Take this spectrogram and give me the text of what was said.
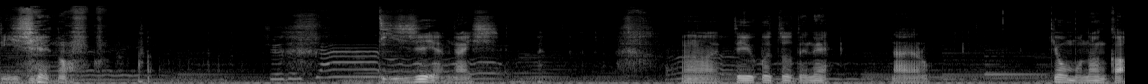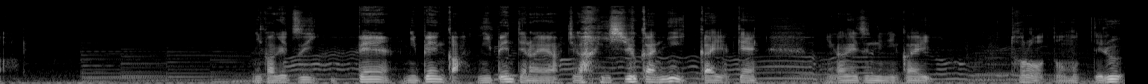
？DJ の DJ やないし。あっていうことでねなんやろ。今日もなんか2ヶ月いっぺん2ぺんか。2ぺんってなんや違う。1週間に1回やけん。2ヶ月に2回撮ろうと思ってる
